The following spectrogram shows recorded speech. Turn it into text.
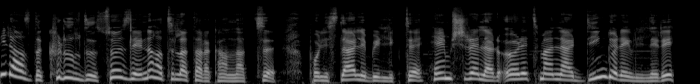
biraz da kırıldığı sözlerini hatırlatarak anlattı. Polislerle birlikte hemşireler, öğretmenler, din görevlileri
